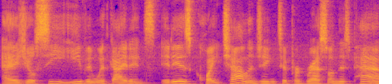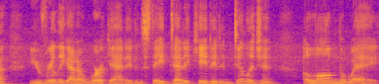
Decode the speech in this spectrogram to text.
as you'll see, even with guidance, it is quite challenging to progress on this path. You've really got to work at it and stay dedicated and diligent along the way.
